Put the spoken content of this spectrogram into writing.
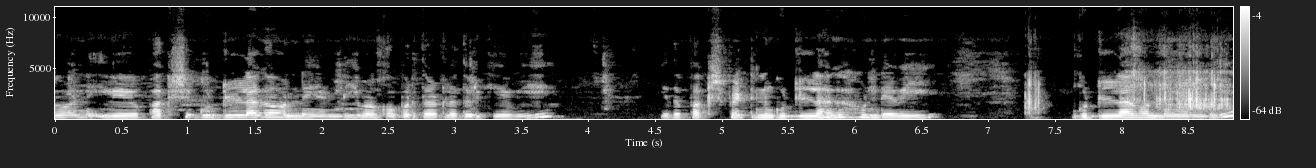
చూడండి ఇవి పక్షి గుడ్లాగా ఉన్నాయండి. మా కొబ్బరి తోటలో దొరికేవి. ఏదో పక్షి పెట్టిన గుడ్లాగా ఉండేవి. గుడ్లాగా ఉన్నాయండి.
